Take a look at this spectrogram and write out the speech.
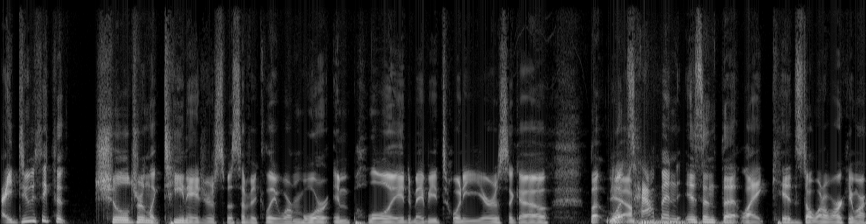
I do think that children like teenagers specifically were more employed maybe 20 years ago. But what's happened isn't that like kids don't want to work anymore.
